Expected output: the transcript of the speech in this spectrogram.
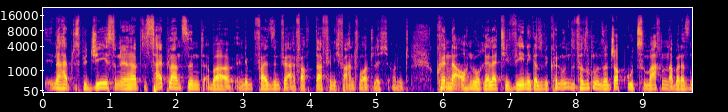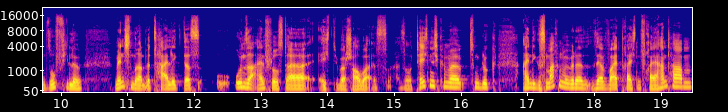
innerhalb des Budgets und innerhalb des Zeitplans sind, aber in dem Fall sind wir einfach dafür nicht verantwortlich und können ja. da auch nur relativ wenig, also wir können versuchen, unseren Job gut zu machen, aber da sind so viele Menschen daran beteiligt, dass unser Einfluss da echt überschaubar ist. Also technisch können wir zum Glück einiges machen, wenn wir da sehr weitreichend freie Hand haben.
